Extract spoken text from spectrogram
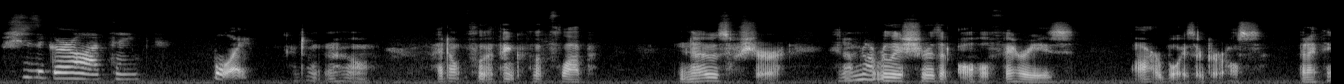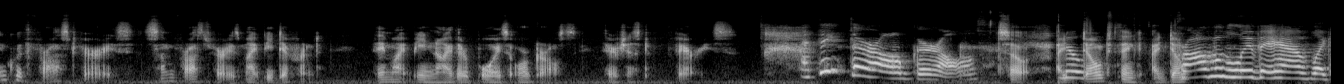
She's a girl, I think. Boy. I don't know. I don't fl- think Flip Flop knows for sure, and I'm not really sure that all fairies are boys or girls. But I think with frost fairies, some frost fairies might be different. They might be neither boys or girls. They're just fairies. I think they're all girls. So I No. don't think I don't Probably they have like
